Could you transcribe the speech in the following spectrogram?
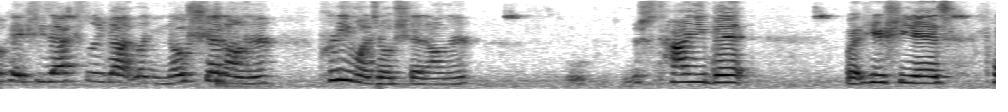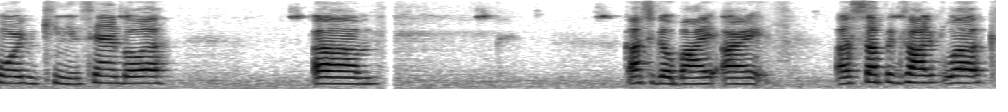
okay, she's actually got, like, no shed on her. Pretty much no shed on her. Just tiny bit. But here she is, pouring the Kenyan sand boa. Um, got to go by. Alright. Uh, sup, exotic luck.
